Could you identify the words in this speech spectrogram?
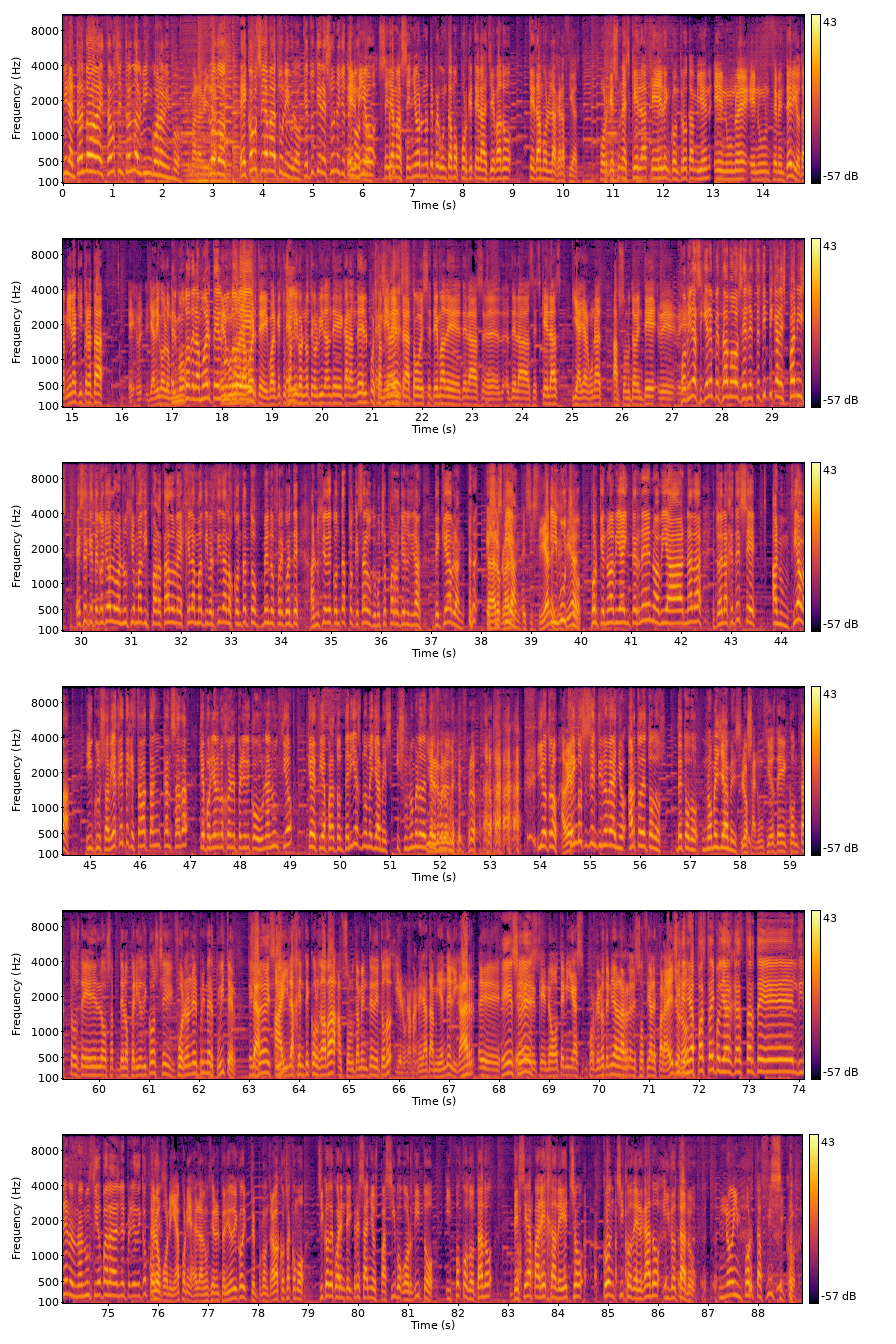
Mira, entrando, estamos entrando al bingo ahora mismo. Qué maravilla. Los dos. Eh, ¿Cómo se llama tu libro? Que tú tienes uno y yo El tengo mío otro. se llama Señor, no te preguntamos por qué te la has llevado, te damos las gracias. Porque es una esquela que él encontró también en un, eh, en un cementerio. También aquí trata, eh, ya digo, lo El mismo. mundo de la muerte, el, el mundo, mundo de, la muerte, igual que tus el- amigos no te olvidan de Carandel, pues Eso también él es. trató ese tema de, de las eh, de las esquelas y hay algunas absolutamente eh, Pues mira, si quieres empezamos en este Typical Spanish, es el que tengo yo, los anuncios más disparatados, las esquelas más divertidas, los contactos menos frecuentes, anuncios de contacto que es algo que muchos parroquianos dirán, ¿de qué hablan? Claro, existían. claro, existían, Y existían. mucho, porque no había internet, no había nada, entonces la gente se anunciaba. Incluso había gente que estaba tan cansada que ponía a lo mejor en el periódico un anuncio que decía, para tonterías no me llames, y su número de y el teléfono. número de teléfono. Y otro, tengo 69 años, harto de todos, de todo, no me llames. los anuncios de contactos de los de los periódicos fueron el primer Twitter. O sea, es, sí. ahí la gente colgaba absolutamente de todo y era una manera también de ligar. eh, Eso eh, es. Que no tenías, porque no tenías las redes sociales para ello, si ¿no? tenías pasta y podías gastarte el dinero en un anuncio para en el periódico, Te pues... lo ponías, ponías el anuncio en el periódico y te encontrabas cosas como chico de 43 años, pasivo, gordito y poco dotado, desea pareja de hecho con chico delgado y dotado. No importa físico.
